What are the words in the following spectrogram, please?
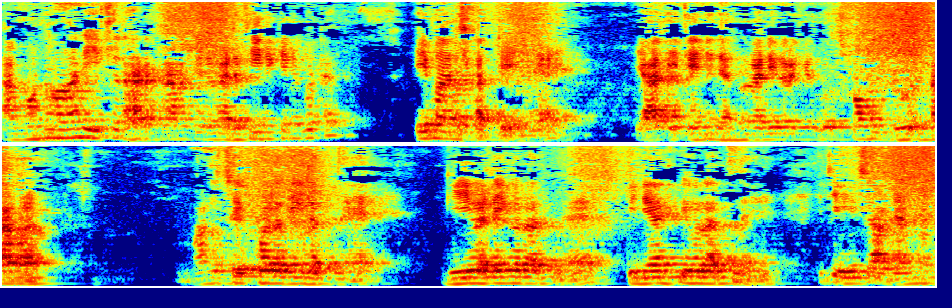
මොනවාරි ඉස්සරහට කරන කියලා වැඩ තියෙන කෙනෙකුට ඒ මානසිකත්වය ඉන්නේ. යාදී තේන්නේ දැන් වැඩි කරගෙන කොහොමද දුරතාව මානසික වල දීලත් නැහැ. ගිය වැඩේ කරත් නැහැ. පිනියක් දිවලත් නැහැ. ඉතින් ඒ නිසා දැන් මම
